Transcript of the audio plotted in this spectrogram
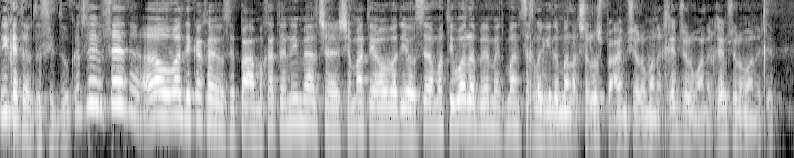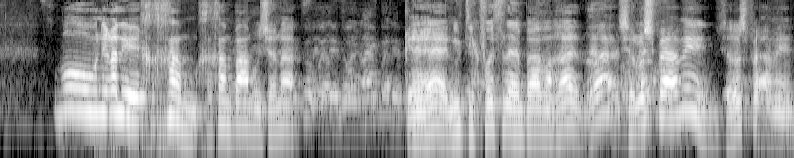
מי כתב את הסידור? כתבי, בסדר, הרב עובדיה ככה היה עושה פעם אחת, אני מאז ששמעתי הרב עובדיה עושה, אמרתי וואלה באמת, מה אני צריך להגיד למלאך שלוש פעמים שלום עליכם, שלום עליכם, שלום עליכם. הוא נראה לי חכם, חכם פעם ראשונה. כן, אם תקפוץ להם פעם אחת, שלוש פעמים, שלוש פעמים.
